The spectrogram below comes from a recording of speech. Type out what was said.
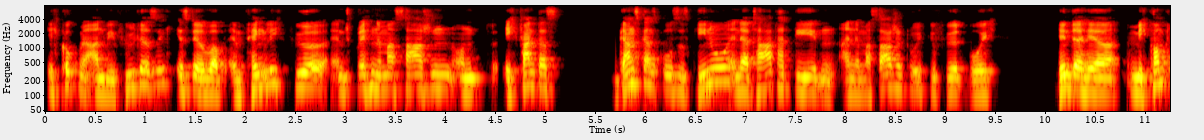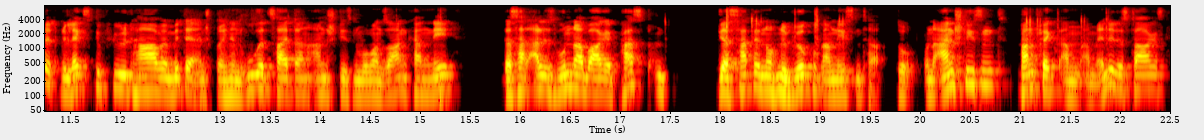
ich gucke mir an, wie fühlt er sich, ist er überhaupt empfänglich für entsprechende Massagen und ich fand das ganz, ganz großes Kino. In der Tat hat die eine Massage durchgeführt, wo ich hinterher mich komplett relaxed gefühlt habe, mit der entsprechenden Ruhezeit dann anschließend, wo man sagen kann, nee, das hat alles wunderbar gepasst und das hatte noch eine Wirkung am nächsten Tag. So. Und anschließend, Fun Fact am, am Ende des Tages,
